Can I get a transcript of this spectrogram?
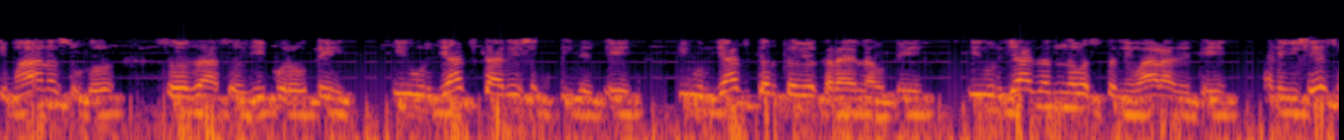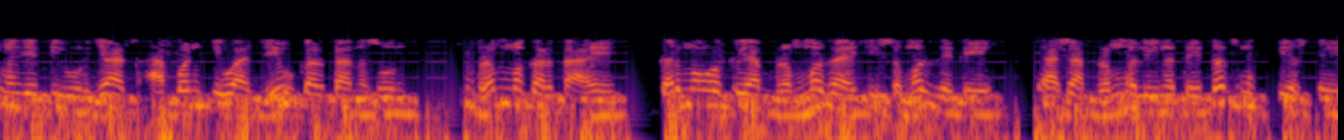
किमान सुख सहजासहजी पुरवते. ती ऊर्जाच कार्यशक्ती देते ती ऊर्जाच कर्तव्य करायला लावते ती ऊर्जाच अन्न वस्त्र निवारा देते. आणि विशेष म्हणजे ती ऊर्जाच आपण किंवा जीव करता नसून ब्रह्म करता आहे कर्म व क्रिया ब्रह्मच आहे याची समज देते अशा ब्रह्मलीनतेतच मुक्ती असते.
